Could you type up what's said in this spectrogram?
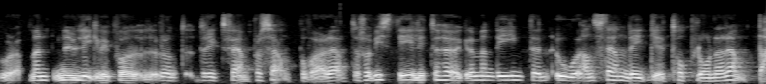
upp. Men nu ligger vi på runt drygt 5 på våra räntor. Så visst, det är lite högre men det är inte en oanständig topplåneränta.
